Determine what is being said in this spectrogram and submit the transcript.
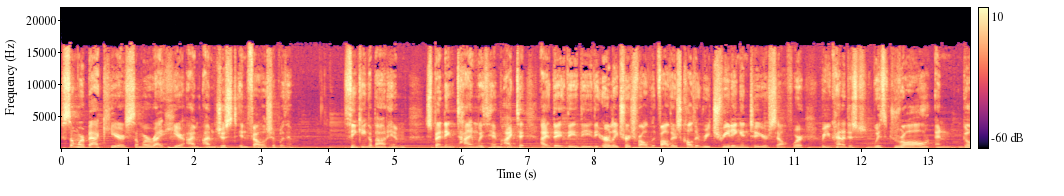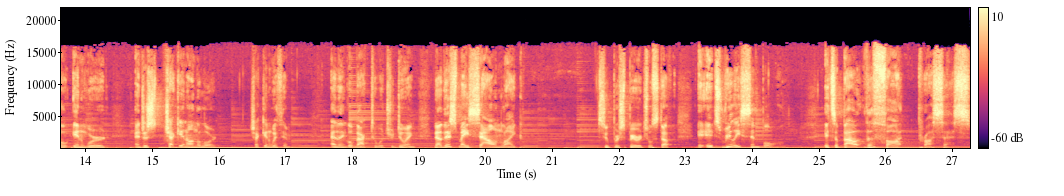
somewhere back here, somewhere right here, I'm, I'm just in fellowship with him, thinking about him, spending time with him. I, t- I the, the, the, the early church fathers called it retreating into yourself, where, where you kind of just withdraw and go inward and just check in on the Lord, check in with him, and then go back to what you're doing. Now, this may sound like super spiritual stuff. It's really simple. It's about the thought process.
